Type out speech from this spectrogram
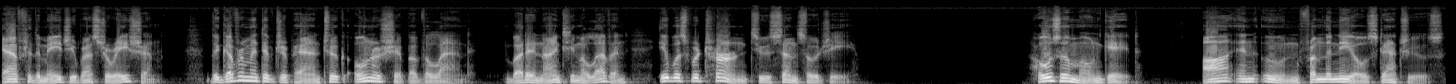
After the Meiji Restoration, the government of Japan took ownership of the land, but in 1911 it was returned to Sensoji. Hozomon Gate Ah and Un from the Nio statues.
